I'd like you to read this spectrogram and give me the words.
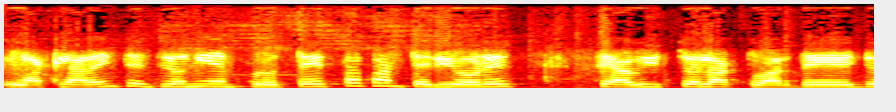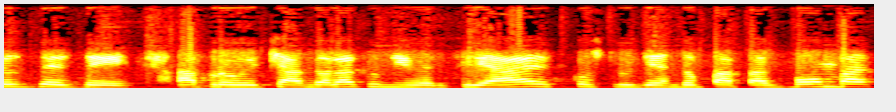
la clara intención y en protestas anteriores se ha visto el actuar de ellos desde aprovechando a las universidades, construyendo papas bombas,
